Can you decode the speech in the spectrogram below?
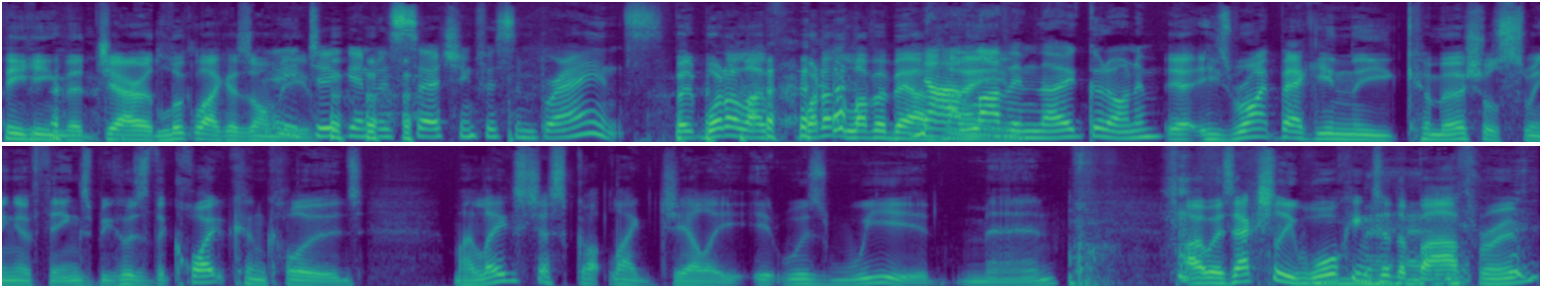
thinking that Jarryd looked like a zombie. Hey, Dugan was searching for some brains. But what I love, what I love about I Hayne- love him though. Good on him. yeah, he's right back in the commercial swing of things because the quote concludes, "My legs just got like jelly. It was weird, man. I was actually walking to the bathroom.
